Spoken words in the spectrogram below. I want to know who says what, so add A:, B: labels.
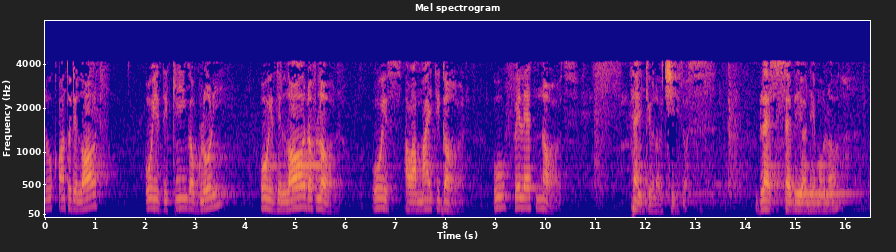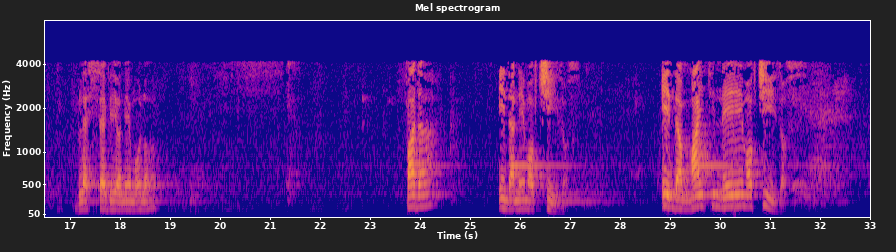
A: look unto the Lord, who is the King of glory, who is the Lord of lords, who is our mighty God, who faileth not. Thank you, Lord Jesus. Blessed be your name, O Lord. Blessed be your name, O Lord. Father, in the name of Jesus, in the mighty name of Jesus,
